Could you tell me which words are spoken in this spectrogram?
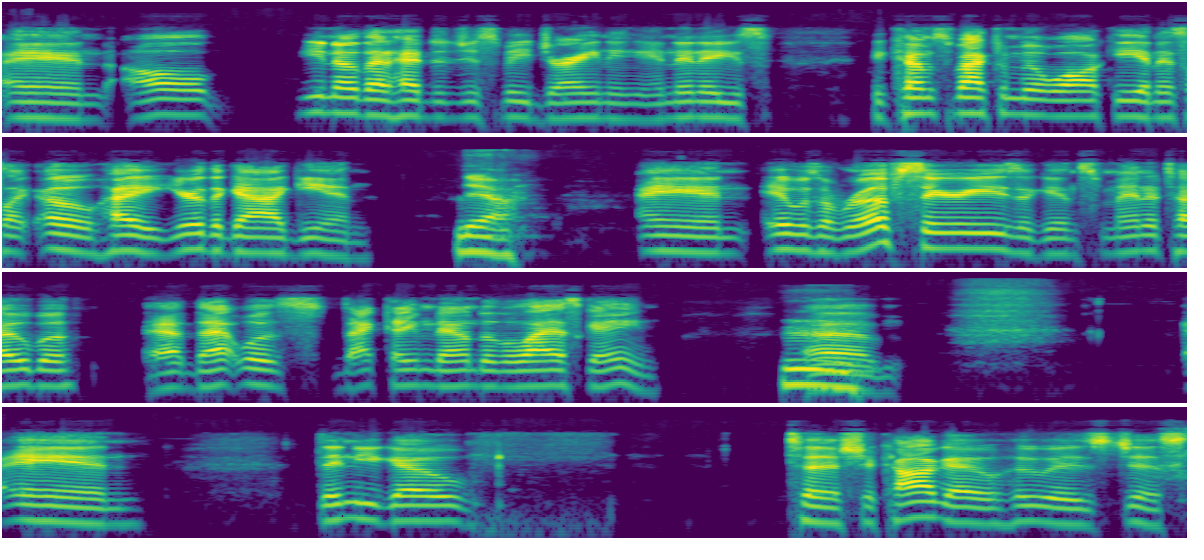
and all you know that had to just be draining and then he's he comes back to Milwaukee and it's like oh hey you're the guy again yeah and it was a rough series against Manitoba that was that came down to the last game mm. um, and then you go to Chicago who is just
